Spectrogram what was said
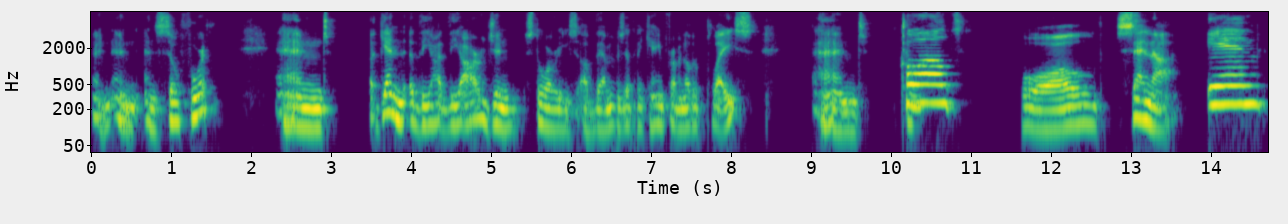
and and and so forth. And again, the the origin stories of them is that they came from another place, and called called Sena in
